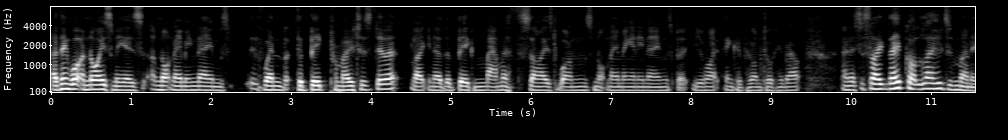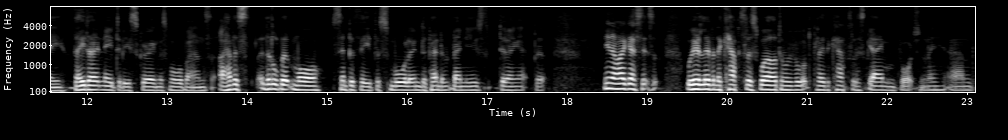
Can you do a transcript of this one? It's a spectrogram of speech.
I think what annoys me is I'm not naming names. Is when the big promoters do it, like you know the big mammoth-sized ones. Not naming any names, but you might think of who I'm talking about. And it's just like they've got loads of money. They don't need to be screwing the small bands. I have a little bit more sympathy for smaller independent venues doing it, but you know, I guess it's we live in a capitalist world and we've got to play the capitalist game, unfortunately, and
